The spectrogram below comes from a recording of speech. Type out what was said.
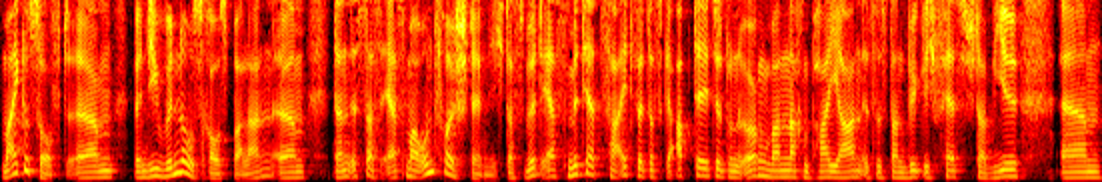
Microsoft, ähm, wenn die Windows rausballern, ähm, dann ist das erstmal unvollständig. Das wird erst mit der Zeit wird das geupdatet und irgendwann nach ein paar Jahren ist es dann wirklich fest, stabil. Ähm,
